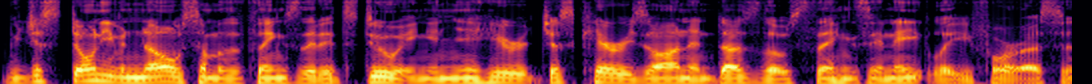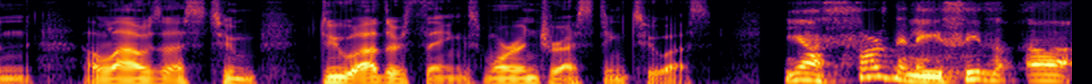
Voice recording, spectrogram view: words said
We just don't even know some of the things that it's doing, and you hear it just carries on and does those things innately for us and allows us to do other things more interesting to us. Yeah, certainly. See, uh,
